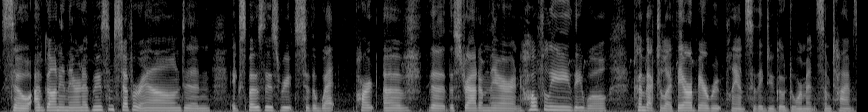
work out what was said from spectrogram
So I've gone in there and I've moved some stuff around and exposed those roots to the wet part of the, the stratum there and hopefully they will come back to life. They are bare root plants so they do go dormant sometimes.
